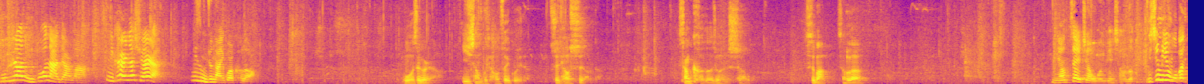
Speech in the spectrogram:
不是让你们多拿点吗？你看人家轩然，你怎么就拿一罐可乐？我这个人啊，一向不挑最贵的，只挑适合的。像可乐就很适合我，是吧，小乐？你要再叫我一遍小乐，你信不信我把你？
